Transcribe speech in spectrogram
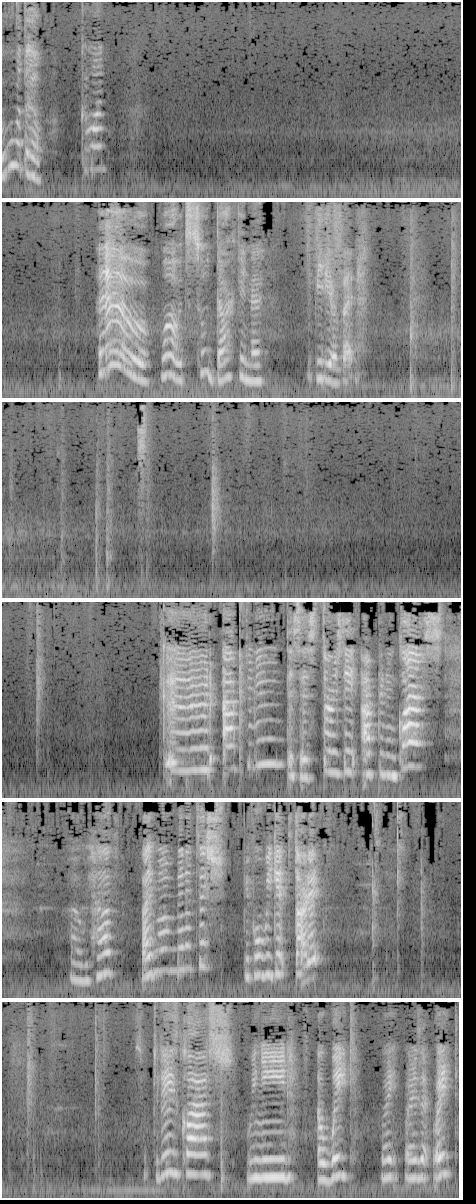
Oh, what the hell? Come on. Hello! Wow, it's so dark in the video, but Good afternoon. This is Thursday afternoon class. Uh, we have five more minutes ish before we get started. So today's class, we need a weight. Wait, where is it? Weight.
